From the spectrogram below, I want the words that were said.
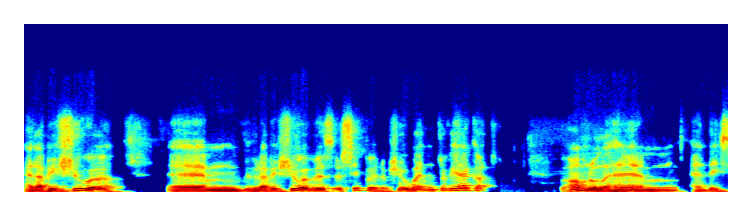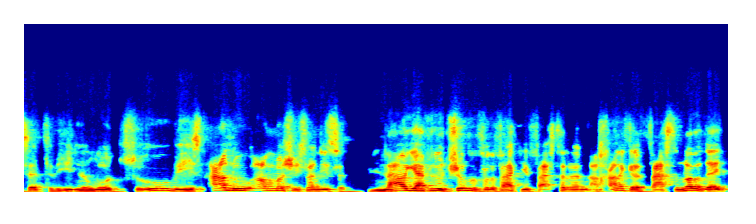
And Rabbi Shua, um, Rabbi Shua was a sipper. Rabbi Shua went and took a haircut and they said to the Eden Lut, now you have to do children for the fact you fasted on Hanukkah, fast another day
